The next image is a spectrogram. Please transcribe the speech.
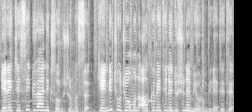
Gerekçesi güvenlik soruşturması. Kendi çocuğumun akıbetini düşünemiyorum bile dedi.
